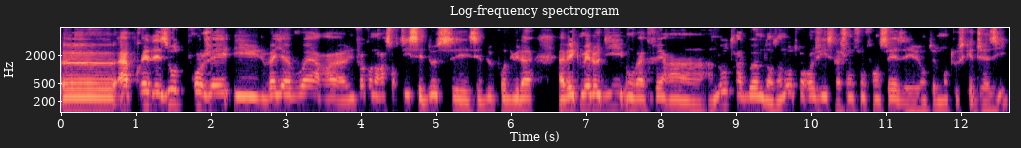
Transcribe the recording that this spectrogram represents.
Euh, après les autres projets, il va y avoir, euh, une fois qu'on aura sorti ces deux, ces, ces deux produits-là, avec Mélodie, on va faire un, un, autre album dans un autre registre, la chanson française et éventuellement tout ce qui est jazzy.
